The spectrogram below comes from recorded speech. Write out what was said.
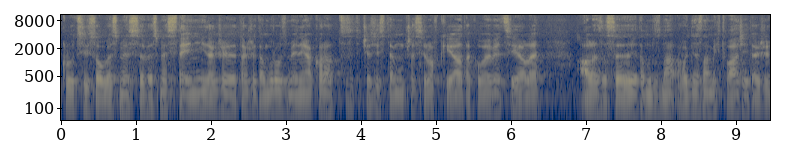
Kluci jsou ve směs, ve směs stejní, takže, takže tam budou změny, akorát co se týče systému přesilovky a takové věci, ale, ale zase je tam zna, hodně známých tváří, takže,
